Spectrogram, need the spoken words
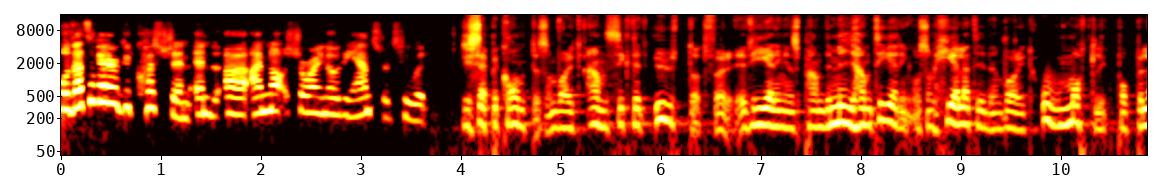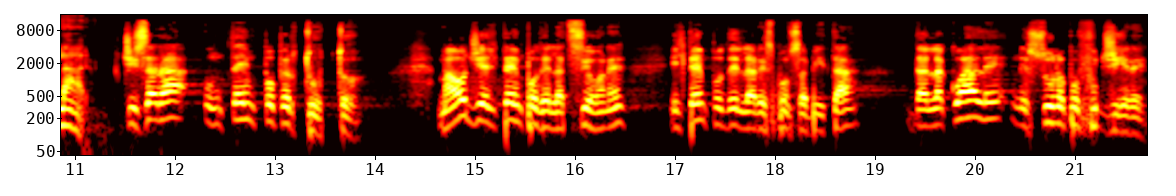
Well, that's a very good question and uh, I'm not sure I know the answer to it. Giuseppe Conte som varit ansiktet utåt för regeringens pandemihantering och som hela tiden varit omåttligt populär. Ci sarà un tempo per tutto, ma oggi è il tempo dell'azione il tempo della responsabilità dalla quale nessuno può fuggire.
